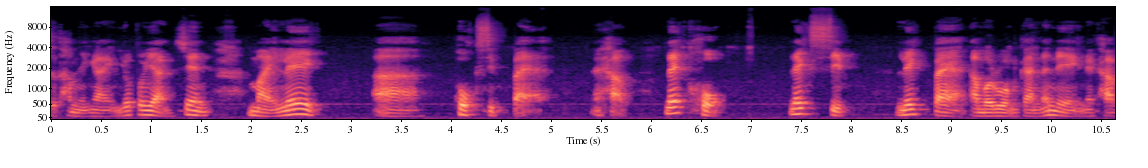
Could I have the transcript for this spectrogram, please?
จะทำยังไง ยกตัวอย่างเช่น หมายเลขอ่า68นะครับ เลข 6 เลข 10 เลข 8 เอามารวมกันนั่นเองนะครับ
